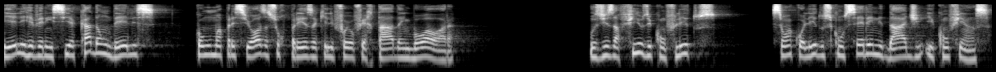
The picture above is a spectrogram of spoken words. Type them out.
e ele reverencia cada um deles como uma preciosa surpresa que lhe foi ofertada em boa hora. Os desafios e conflitos são acolhidos com serenidade e confiança.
